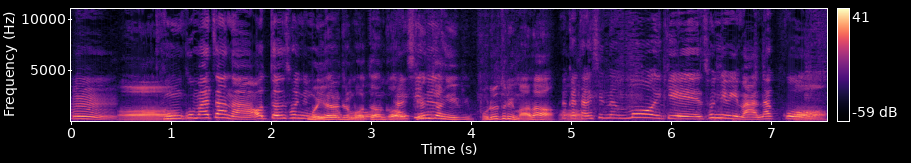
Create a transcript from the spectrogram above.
응. 어. 궁금하잖아. 어떤 손님들. 뭐 예를 들면 어떤 거 당신은 굉장히 부류들이 많아. 그러니까 어. 당신은 뭐 이게 손님이 많았고 어.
